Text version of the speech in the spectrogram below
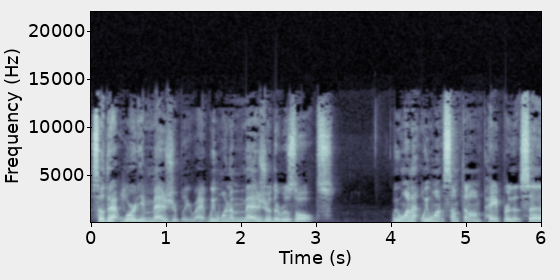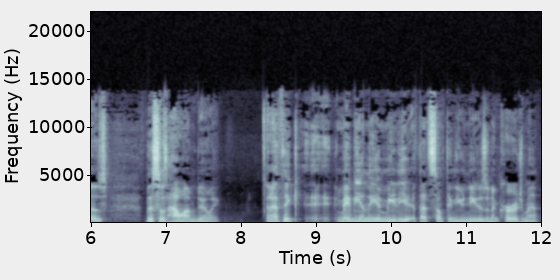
So that word immeasurably, right? We want to measure the results. We want, to, we want something on paper that says, this is how I'm doing. And I think eh, maybe in the immediate, if that's something you need as an encouragement,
